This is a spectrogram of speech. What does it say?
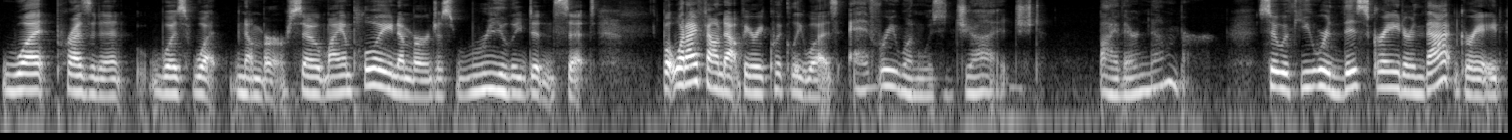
what president was what number. So my employee number just really didn't sit. But what I found out very quickly was everyone was judged by their number. So if you were this grade or that grade,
